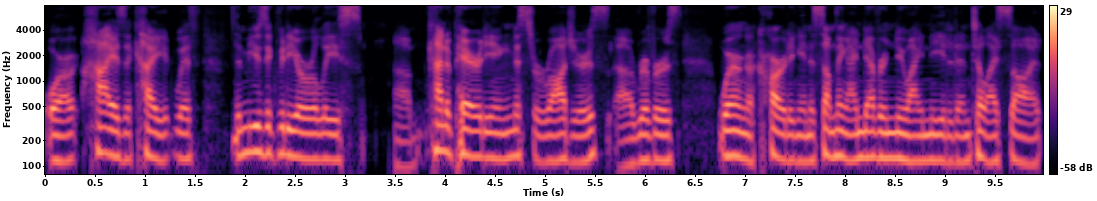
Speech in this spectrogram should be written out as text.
or High as a Kite with the music video release, um, kind of parodying Mr. Rogers, uh, Rivers wearing a cardigan is something I never knew I needed until I saw it.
